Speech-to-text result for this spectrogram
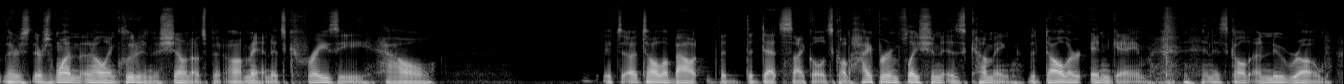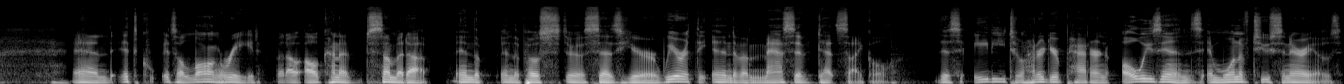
there's there's one, and I'll include it in the show notes. But oh man, it's crazy how it's it's all about the the debt cycle. It's called hyperinflation is coming, the dollar endgame, and it's called a new Rome. And it's it's a long read, but I'll, I'll kind of sum it up. In the in the post uh, says here, we are at the end of a massive debt cycle. This 80 to 100 year pattern always ends in one of two scenarios:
